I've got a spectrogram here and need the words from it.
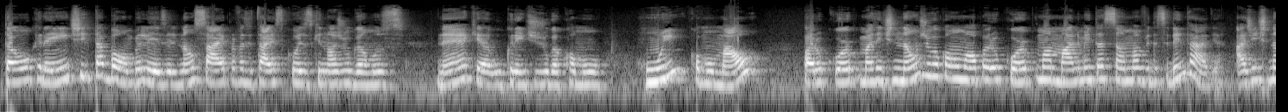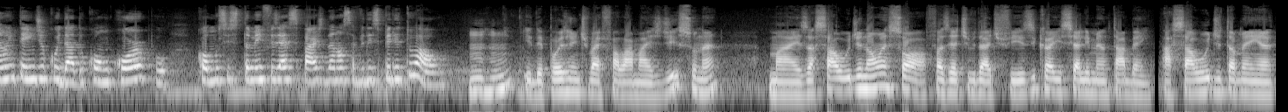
Então o crente, tá bom, beleza, ele não sai pra fazer tais coisas que nós julgamos, né? Que o crente julga como ruim, como mal para o corpo, mas a gente não julga como mal para o corpo uma má alimentação e uma vida sedentária. A gente não entende o cuidado com o corpo como se isso também fizesse parte da nossa vida espiritual. Uhum. E depois a gente vai falar mais disso, né? Mas a saúde não é só fazer atividade física e se alimentar bem. A saúde também é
